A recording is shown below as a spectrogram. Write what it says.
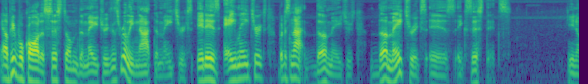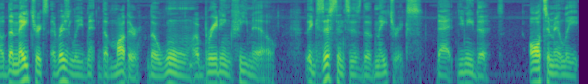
You know, people call a system the matrix. It's really not the matrix. It is a matrix, but it's not the matrix. The matrix is existence. You know, the matrix originally meant the mother, the womb, a breeding female. Existence is the matrix that you need to ultimately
